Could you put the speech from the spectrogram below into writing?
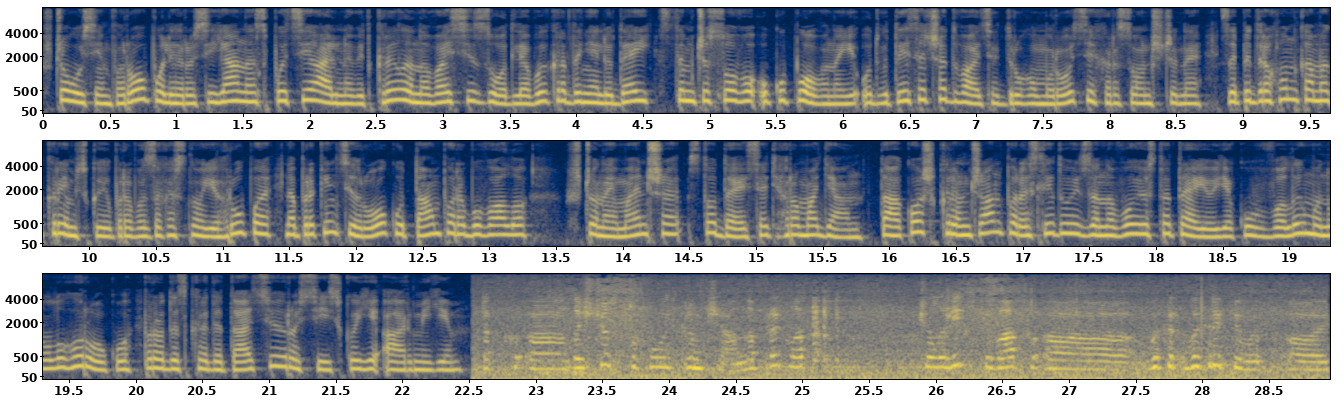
що у Сімферополі росіяни спеціально відкрили нове СІЗО для викрадення людей з тимчасово окупованої у 2022 році Херсонщини. За підрахунками Кримської правозахисної групи, наприкінці року там перебувало щонайменше 110 громадян. Також кримчан переслідують за новою статтею, яку ввели минулого року про дискредитацію російської армії. Так е, за що страхують кримчан? Наприклад, чоловік співав е, викрикував е,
